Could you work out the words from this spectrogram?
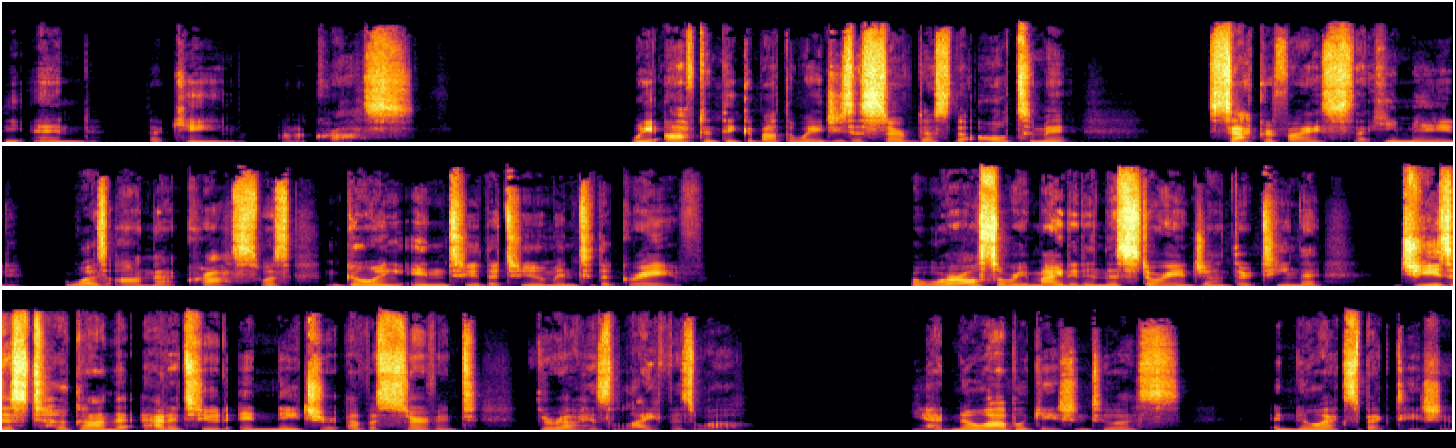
the end that came on a cross. We often think about the way Jesus served us, the ultimate sacrifice that he made was on that cross, was going into the tomb, into the grave. But we're also reminded in this story in John 13 that Jesus took on the attitude and nature of a servant throughout his life as well. He had no obligation to us and no expectation.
